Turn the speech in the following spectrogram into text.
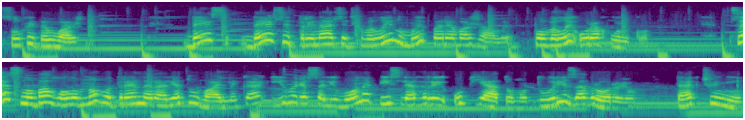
Слухайте уважно. Десь 10-13 хвилин ми переважали, повели у рахунку. Це слова головного тренера-рятувальника Ігоря Салівона після гри у п'ятому турі з Авророю. Так чи ні?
